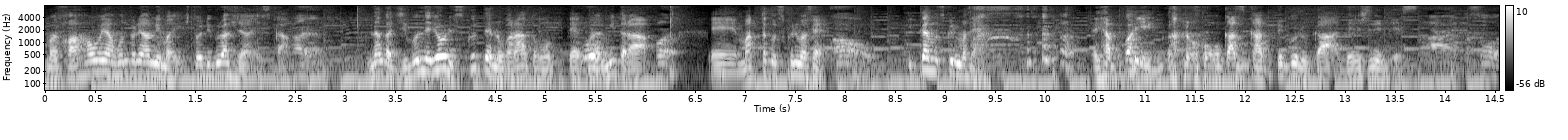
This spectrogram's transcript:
まあ、母親本当にあの今一人暮らしじゃないですか。はい。はいなんか自分で料理作ってんのかなと思ってこれ見たら、はい。えー全く作りません。あ一回も作りません。やっぱりあのおかず買ってくるか電子レンジです。ああやっぱそう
